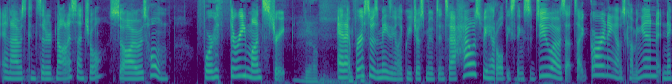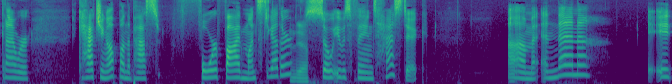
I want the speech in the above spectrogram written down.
and I was considered non-essential, so I was home for three months straight. Yeah. And at first, it was amazing. Like, we just moved into a house. We had all these things to do. I was outside gardening. I was coming in. Nick and I were catching up on the past four or five months together. Yeah. So it was fantastic. Um, and then it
